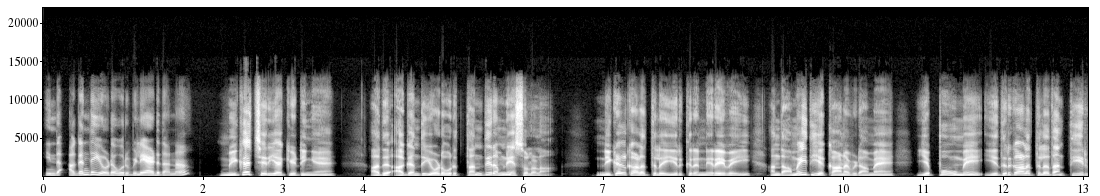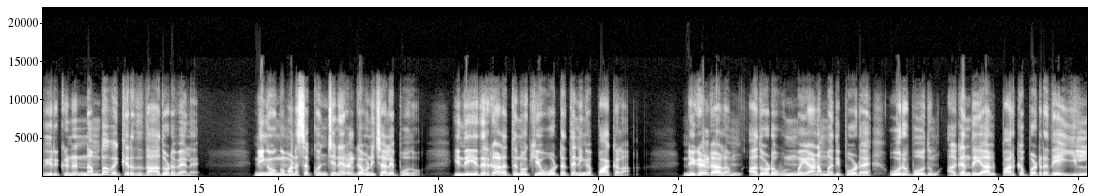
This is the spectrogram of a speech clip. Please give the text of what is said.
இந்த அகந்தையோட ஒரு விளையாடு தானா மிகச் சரியா கேட்டீங்க. அது அகந்தையோட ஒரு தந்திரம்னே சொல்லலாம். நிகழ்காலத்துல இருக்கிற நிறைவை அந்த அமைதியை காண விடாம எப்பவுமே எதிர்காலத்துல தான் தீர்வு இருக்குன்னு நம்ப வைக்கிறது தான் அதோட வேலை. நீங்க உங்க மனசை கொஞ்ச நேரம் கவனிச்சாலே போதும். இந்த எதிர்காலத்தை நோக்கிய ஓட்டத்தை நீங்க பார்க்கலாம். நிகழ்காலம் அதோட உண்மையான மதிப்போட ஒருபோதும் அகந்தையால் பார்க்கப்படுறதே இல்ல.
